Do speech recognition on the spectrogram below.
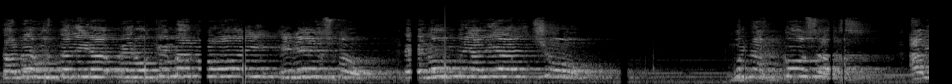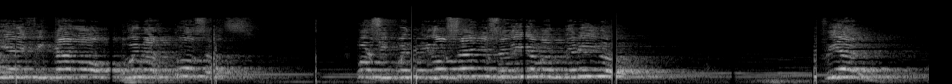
Tal vez usted dirá, pero qué malo hay en esto. El hombre había hecho buenas cosas, había edificado buenas cosas. Por 52 años se había mantenido fiel,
